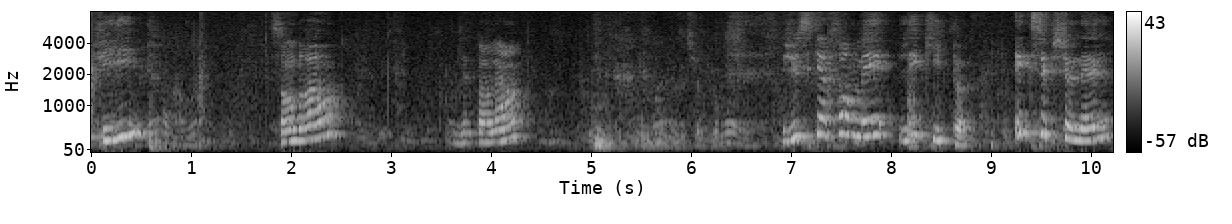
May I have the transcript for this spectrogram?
Philippe, Sandra, vous êtes par là? Jusqu'à former l'équipe exceptionnelle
